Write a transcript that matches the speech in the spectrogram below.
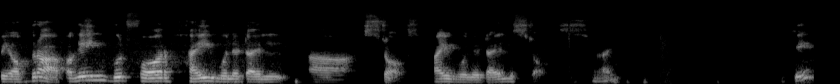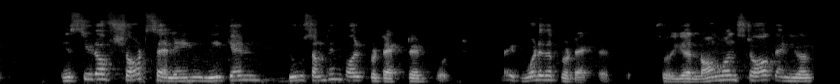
payoff graph. Again good for high volatile uh, stocks high volatile stocks right? Okay. Instead of short selling we can do something called protected put right? What is a protected put? So you're long on stock and you're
